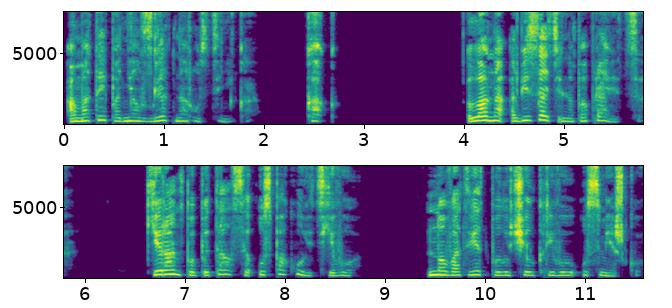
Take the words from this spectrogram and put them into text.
Аматей поднял взгляд на родственника. Как? Лана обязательно поправится. Киран попытался успокоить его, но в ответ получил кривую усмешку.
